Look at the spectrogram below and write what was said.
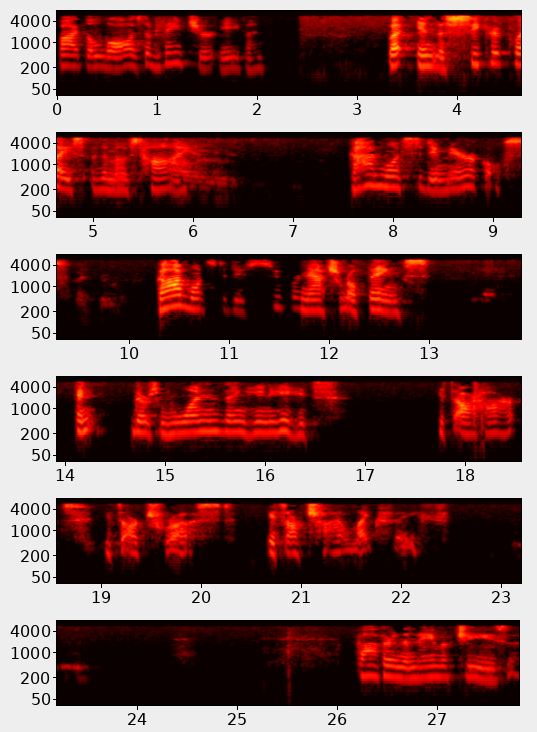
by the laws of nature even. But in the secret place of the Most High. Hallelujah. God wants to do miracles. God wants to do supernatural things. And there's one thing He needs. It's our hearts. It's our trust. It's our childlike faith. Father, in the name of Jesus,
